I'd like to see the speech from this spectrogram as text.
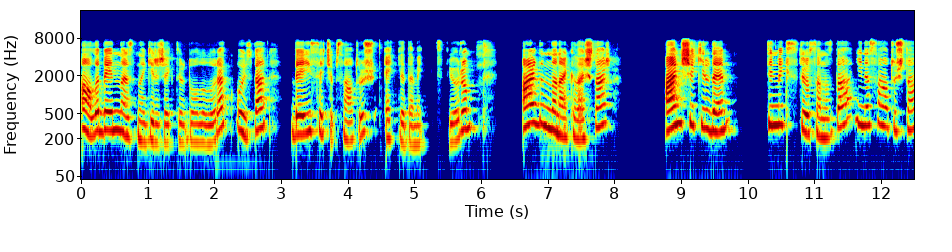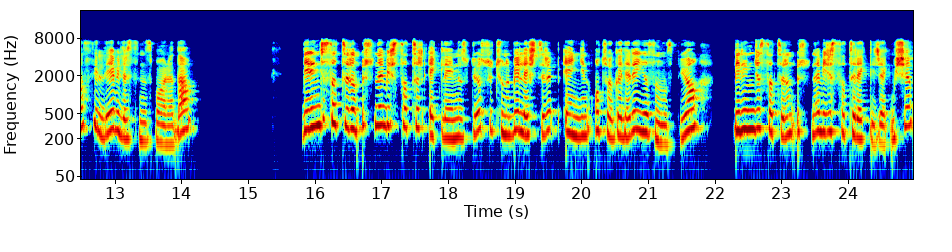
A ile B'nin arasına girecektir doğal olarak. O yüzden B'yi seçip sağ tuş ekle demek istiyorum. Ardından arkadaşlar aynı şekilde silmek istiyorsanız da yine sağ tuştan sil diyebilirsiniz bu arada. Birinci satırın üstüne bir satır ekleyiniz diyor. Sütunu birleştirip Engin Otogaleri yazınız diyor. Birinci satırın üstüne bir satır ekleyecekmişim.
